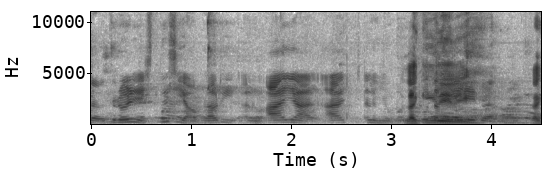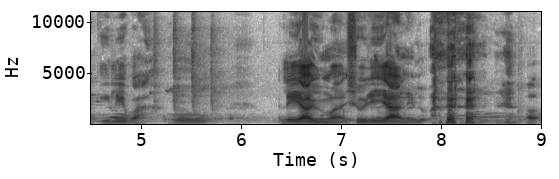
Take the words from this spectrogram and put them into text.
ဟုတ်သူတို့တွေသိချင်အောင်ဘယ်လောက်ထိအဲ့လိုအားရအားအဲ့လိုမျိုးပေါ့ lucky လေးလေ lucky လေးပါဟိုအလေးရယူမှရွှေတွေရနေလို့ဟုတ်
